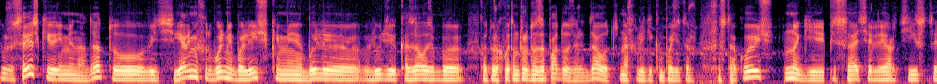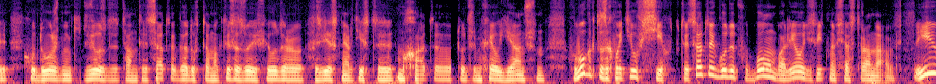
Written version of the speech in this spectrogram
уже советские времена, да, то ведь ярыми футбольными болельщиками были люди, казалось бы, которых в этом трудно заподозрить. Да, вот наш великий композитор Шостакович, многие писатели, артисты, художники, звезды там 30-х годов, там актриса Зоя Федорова, известные артисты МХАТа, тот же Михаил Яншин. Футбол как-то захватил всех. В 30-е годы футболом болела действительно вся страна. И,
